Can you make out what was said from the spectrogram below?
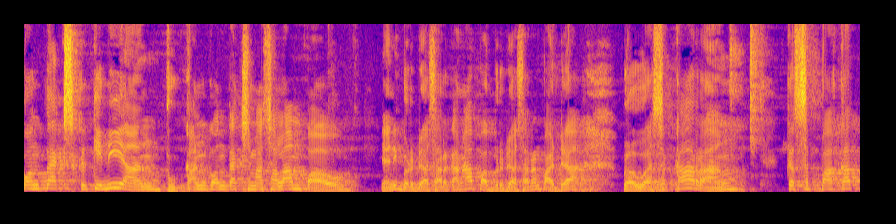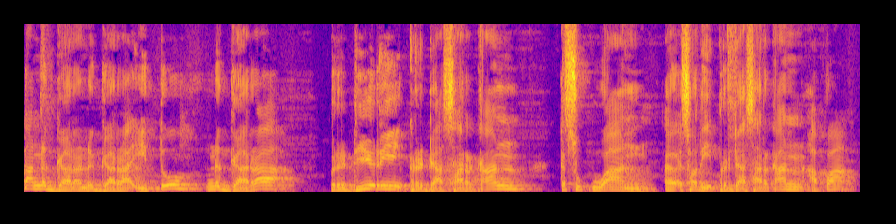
konteks kekinian bukan konteks masa lampau. Ya, ini berdasarkan apa? Berdasarkan pada bahwa sekarang kesepakatan negara-negara itu negara berdiri berdasarkan kesukuan, uh, sorry, berdasarkan apa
